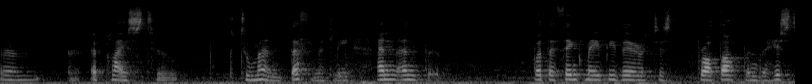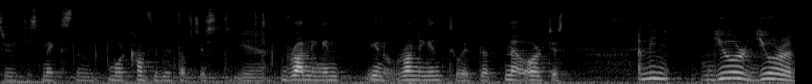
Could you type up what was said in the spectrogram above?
um, uh, applies to to men definitely. And and but I think maybe they're just brought up, and the history just makes them more confident of just Yeah. running in, you know, running into it. That no, or just I mean, you're you're a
